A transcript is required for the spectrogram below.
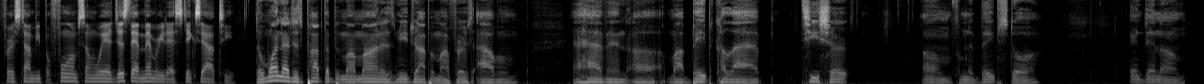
first time you performed somewhere, just that memory that sticks out to you. The one that just popped up in my mind is me dropping my first album and having uh, my Bape collab t shirt um, from the Bape store. And then um,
